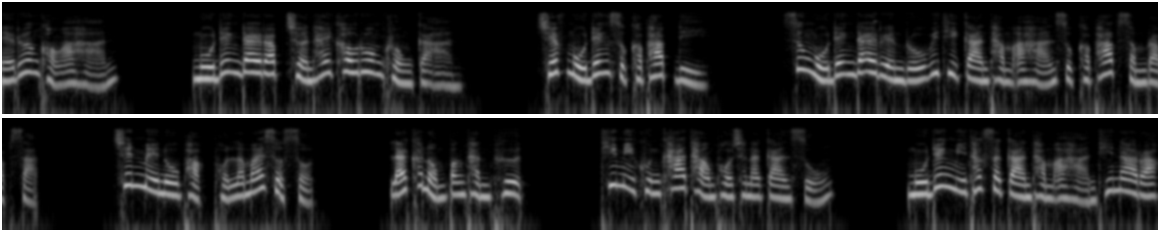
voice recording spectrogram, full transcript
ในเรื่องของอาหาร หมูเด้งได้รับเชิญให้เข้าร่วมโครงการ เชฟหมูเด้งสุขภาพดี ซึ่งหมูเด้งได้เรียนรู้วิธีการทำอาหารสุขภาพสำหรับสัตว์ เช่นเมนูผักผลไม้สดๆ และขนมปังทันพืช ที่มีคุณค่าทางโภชนาการสูง หมูเด้งมีทักษะการทำอาหารที่น่ารัก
